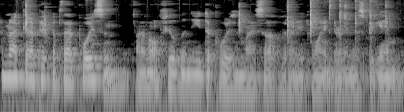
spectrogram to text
I'm not going to pick up that poison. I don't feel the need to poison myself at any point during this game.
